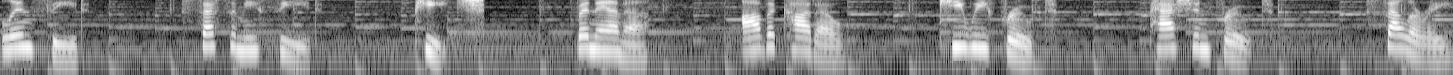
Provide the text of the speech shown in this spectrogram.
linseed, sesame seed, peach, banana, avocado, kiwi fruit, passion fruit, celery,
